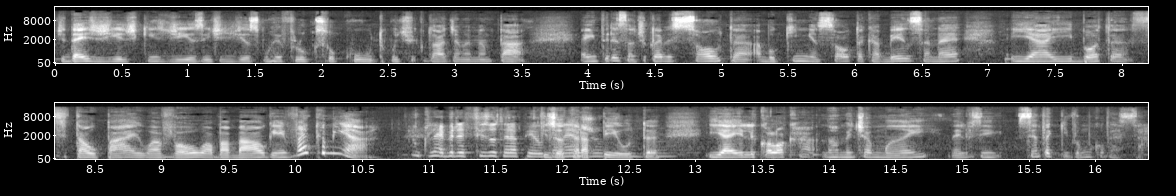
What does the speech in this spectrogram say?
De 10 dias, de 15 dias, 20 dias, com refluxo oculto, com dificuldade de amamentar. É interessante. O Kleber solta a boquinha, solta a cabeça, né? E aí bota, se tá o pai, o avô, a babá, alguém, vai caminhar. O Kleber é fisioterapeuta, Fisioterapeuta. E aí ele coloca, normalmente a mãe, né? Ele assim, senta aqui, vamos conversar.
